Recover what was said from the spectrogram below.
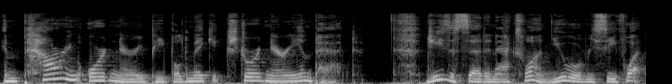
empowering ordinary people to make extraordinary impact. Jesus said in Acts 1, you will receive what?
